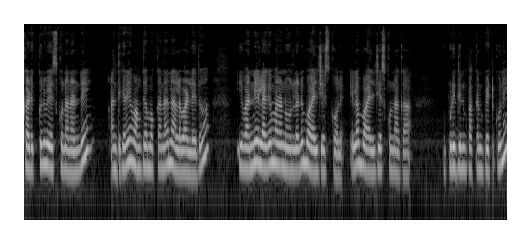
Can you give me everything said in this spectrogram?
కడుక్కుని వేసుకున్నానండి. అందుకని వంకాయ ముక్క అనేది నల్లబడలేదు. ఇవన్నీ ఇలాగే మన నూనెలోనే బాయిల్ చేసుకోవాలి. ఇలా బాయిల్ చేసుకున్నాక ఇప్పుడు దీన్ని పక్కన పెట్టుకుని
